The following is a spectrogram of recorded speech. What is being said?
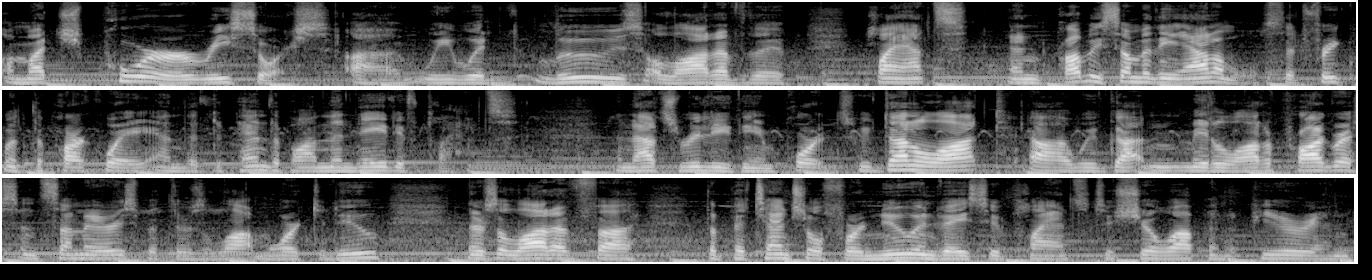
a much poorer resource. Uh, we would lose a lot of the plants and probably some of the animals that frequent the parkway and that depend upon the native plants and that's really the importance. We've done a lot. Uh, we've gotten made a lot of progress in some areas, but there's a lot more to do. There's a lot of uh, the potential for new invasive plants to show up and appear, and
